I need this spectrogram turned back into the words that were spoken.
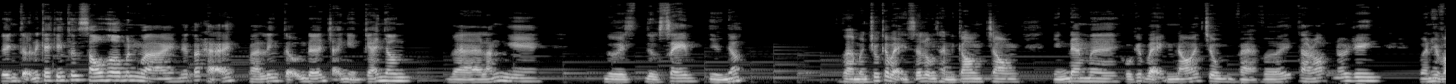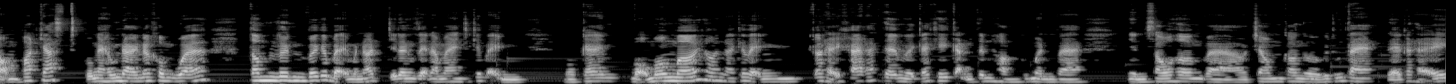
liên tưởng đến các kiến thức sâu hơn bên ngoài nếu có thể, và liên tưởng đến trải nghiệm cá nhân và lắng nghe người được xem nhiều nhất. Và mình chúc các bạn sẽ luôn thành công trong những đam mê của các bạn nói chung và với tarot nói riêng. Mình hy vọng podcast của ngày hôm nay nó không quá tâm linh với các bạn mình nó chỉ đơn giản là mang cho các bạn một cái bộ môn mới thôi, là các bạn có thể khai thác thêm về cái khía cạnh tinh thần của mình và nhìn sâu hơn vào trong con người của chúng ta để có thể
